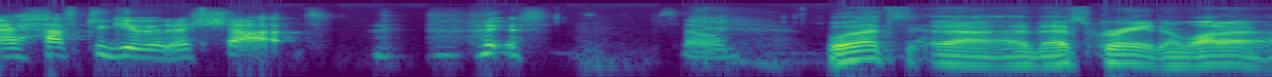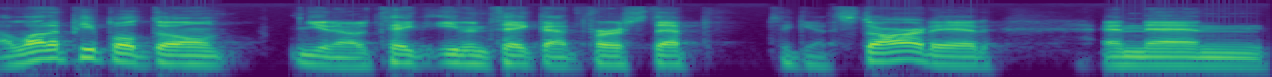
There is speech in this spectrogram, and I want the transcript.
I have to give it a shot. so well, that's uh, that's great. a lot of a lot of people don't, you know, take even take that first step to get started, and then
